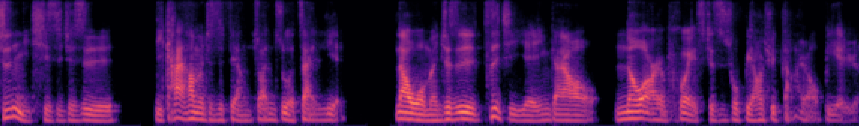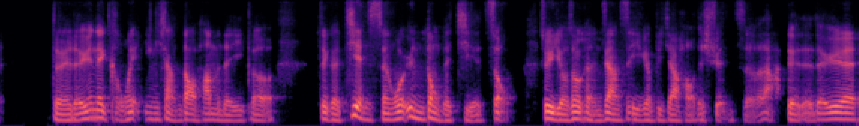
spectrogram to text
就是你其实就是你看他们就是非常专注的在练。那我们就是自己也应该要 know our place，就是说不要去打扰别人，对对，因为那可能会影响到他们的一个这个健身或运动的节奏，所以有时候可能这样是一个比较好的选择啦，对对对，因为。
